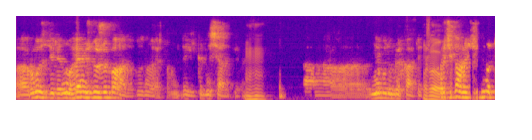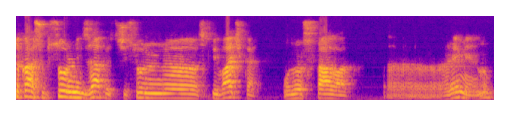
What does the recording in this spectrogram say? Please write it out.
е, розділі. Ну, Гремі ж дуже багато, ти знаєш, там декілька десятків. Угу. А, не буду брехати. Коротше кажучи, ну така, щоб сольний запис чи сольна співачка, вона стала е, Гремі, ну,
